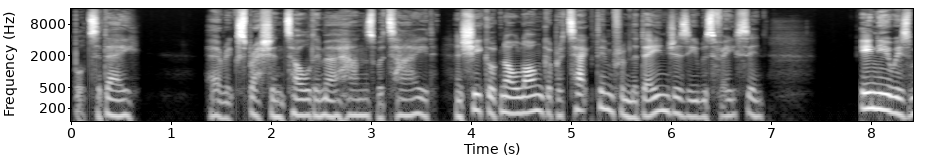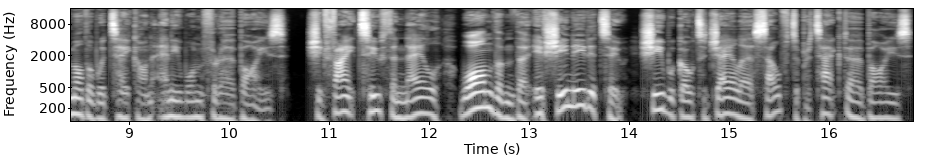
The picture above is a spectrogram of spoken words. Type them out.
But today, her expression told him her hands were tied and she could no longer protect him from the dangers he was facing. He knew his mother would take on anyone for her boys. She'd fight tooth and nail, warn them that if she needed to, she would go to jail herself to protect her boys.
